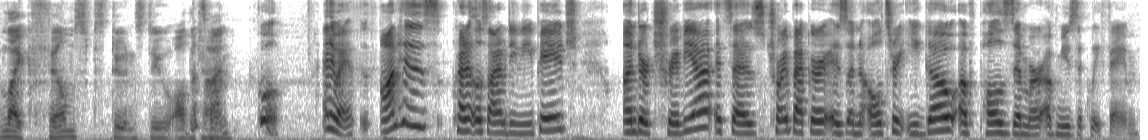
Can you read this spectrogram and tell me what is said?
Like film students do all the That's time. fun. Cool. Anyway, on his creditless IMDb page, under trivia, it says Troy Becker is an alter ego of Paul Zimmer of Musically fame.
